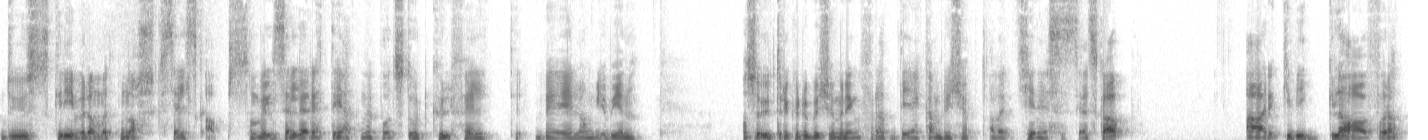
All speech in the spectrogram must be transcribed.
Du skriver om et norsk selskap som vil selge rettighetene på et stort kullfelt ved Longyearbyen. Og så uttrykker du bekymring for at det kan bli kjøpt av et kinesisk selskap. Er ikke vi glade for at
